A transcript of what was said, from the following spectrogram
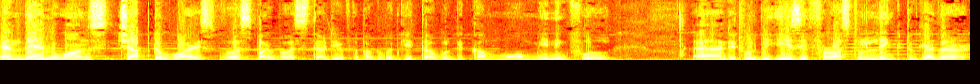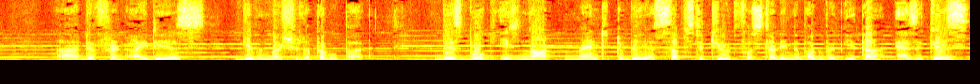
and then one's chapter wise, verse by verse study of the Bhagavad Gita will become more meaningful and it will be easy for us to link together uh, different ideas given by Srila Prabhupada. This book is not meant to be a substitute for studying the Bhagavad Gita as it is,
